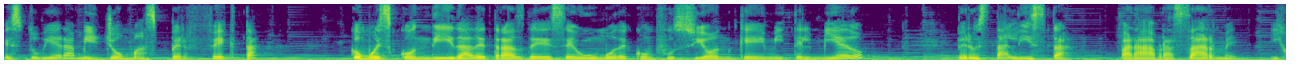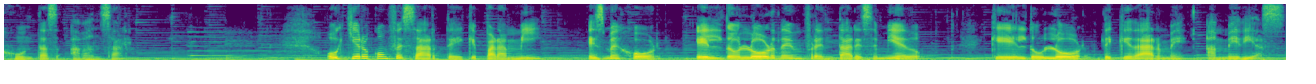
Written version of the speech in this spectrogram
estuviera mi yo más perfecta, como escondida detrás de ese humo de confusión que emite el miedo, pero está lista para abrazarme y juntas avanzar. Hoy quiero confesarte que para mí es mejor el dolor de enfrentar ese miedo que el dolor de quedarme a medias,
